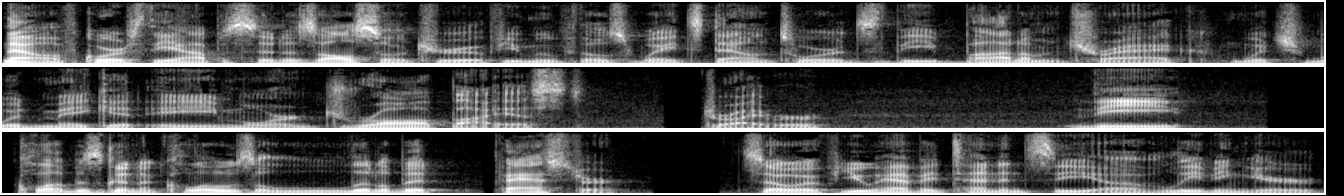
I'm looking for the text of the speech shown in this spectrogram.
Now, of course, the opposite is also true if you move those weights down towards the bottom track, which would make it a more draw biased driver. The club is going to close a little bit faster. So if you have a tendency of leaving your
